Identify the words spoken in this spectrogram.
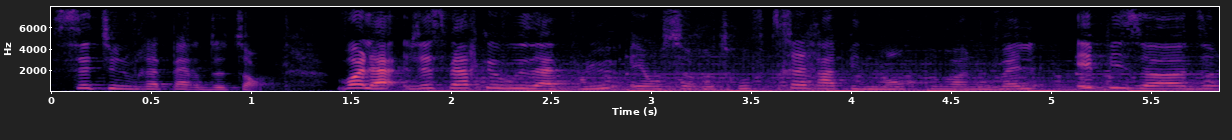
C'est une vraie perte de temps. Voilà, j'espère que vous a plu et on se retrouve très rapidement pour un nouvel épisode.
